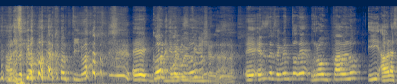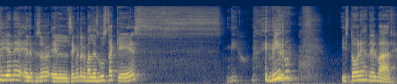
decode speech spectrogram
Ahora sí vamos a continuar eh, con el Muy buen episodio. finisher, la verdad. Eh, ese es el segmento de Ron Pablo. Y ahora sí viene el episodio, el segmento que más les gusta, que es. Mijo. Mijo. Historias del barrio.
